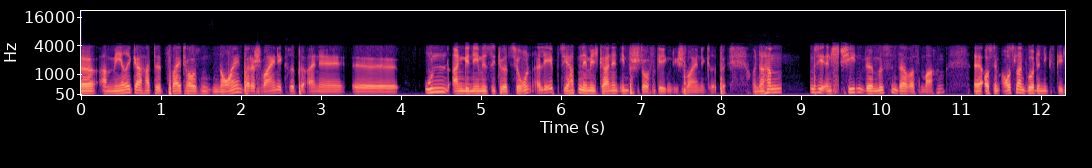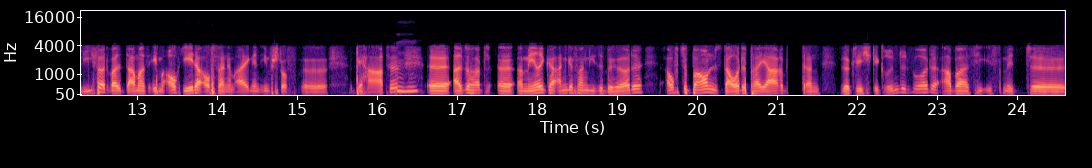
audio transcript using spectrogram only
Äh, Amerika hatte 2009 bei der Schweinegrippe eine äh, unangenehme Situation erlebt. Sie hatten nämlich keinen Impfstoff gegen die Schweinegrippe. Und da haben sie entschieden, wir müssen da was machen. Äh, aus dem Ausland wurde nichts geliefert, weil damals eben auch jeder auf seinem eigenen Impfstoff äh, beharrte. Mhm. Äh, also hat äh, Amerika angefangen, diese Behörde aufzubauen. Es dauerte ein paar Jahre, bis dann wirklich gegründet wurde, aber sie ist mit äh,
